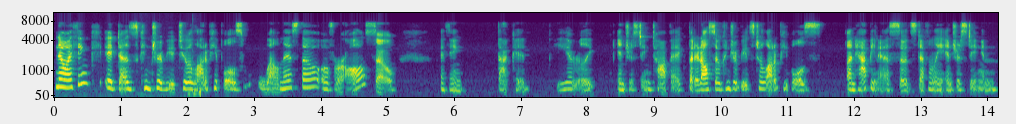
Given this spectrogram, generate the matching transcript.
No, I think it does contribute to a lot of people's wellness, though, overall. So I think that could be a really interesting topic, but it also contributes to a lot of people's unhappiness. So it's definitely interesting in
